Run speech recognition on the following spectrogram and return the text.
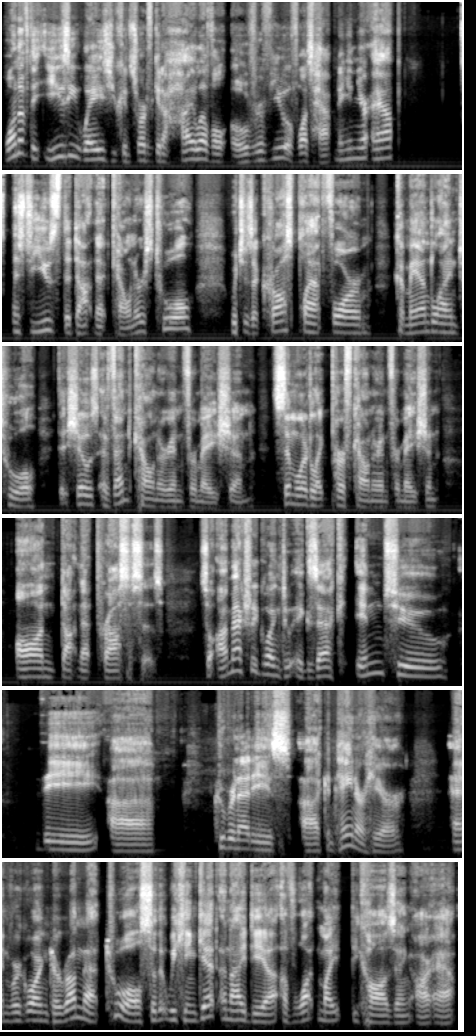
One of the easy ways you can sort of get a high level overview of what's happening in your app is to use the .NET Counters tool, which is a cross-platform command line tool that shows event counter information, similar to like perf counter information, on .NET processes. So I'm actually going to exec into the uh, Kubernetes uh, container here, and we're going to run that tool so that we can get an idea of what might be causing our app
